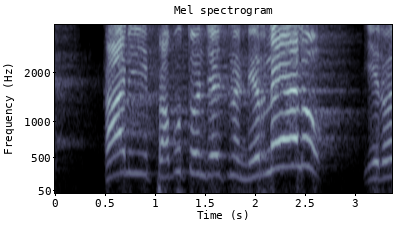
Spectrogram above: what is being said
కానీ ఈ ప్రభుత్వం చేసిన నిర్ణయాలు ఈరోజు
